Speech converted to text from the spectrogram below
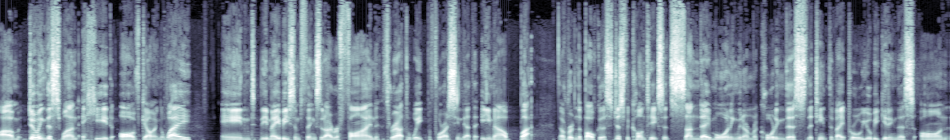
I'm doing this one ahead of going away, and there may be some things that I refine throughout the week before I send out the email, but I've written the bulk of this. Just for context, it's Sunday morning when I'm recording this, the 10th of April. You'll be getting this on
